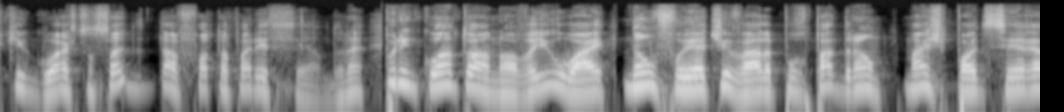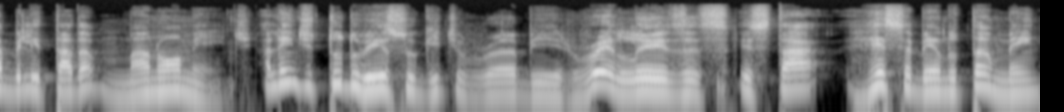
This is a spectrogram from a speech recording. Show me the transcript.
que gostam só da foto aparecendo, né? Por enquanto, a nova UI não foi ativada por padrão, mas pode ser habilitada manualmente. Além de tudo isso, o GitHub Releases está recebendo também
